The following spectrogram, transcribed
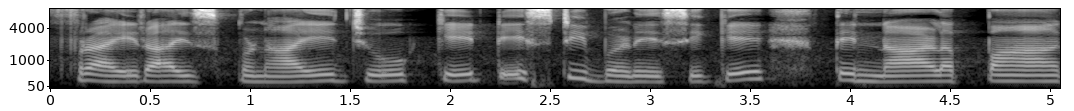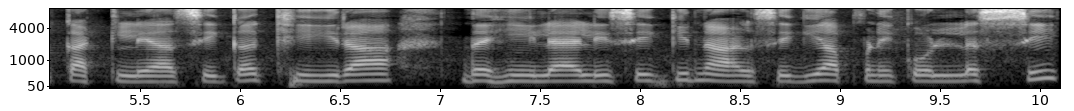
ਫਰਾਈ ਰਾਈਸ ਬਣਾਏ ਜੋ ਕਿ ਟੇਸਟੀ ਬਣੇ ਸੀਗੇ ਅਤੇ ਨਾਲ ਆਪਾਂ ਕੱਟ ਲਿਆ ਸੀਗਾ ਖੀਰਾ, ਦਹੀਂ ਲੈ ਲਈ ਸੀਗੀ, ਨਾਲ ਸੀਗੀ ਆਪਣੇ ਕੋਲ ਲੱਸੀ।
